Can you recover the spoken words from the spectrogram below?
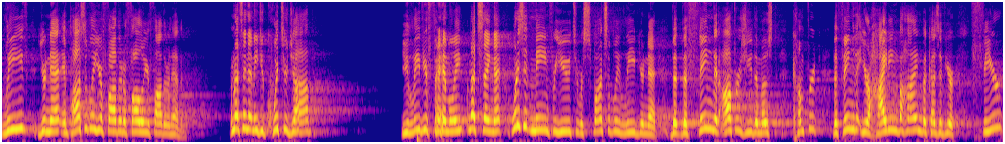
leave your net and possibly your father to follow your father in heaven. I'm not saying that means you quit your job, you leave your family. I'm not saying that. What does it mean for you to responsibly leave your net? The, the thing that offers you the most comfort, the thing that you're hiding behind because of your fear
